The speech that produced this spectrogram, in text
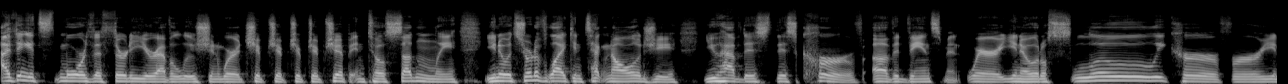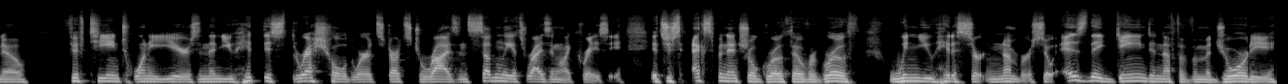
I think it's more the 30 year evolution where it chip, chip, chip, chip, chip until suddenly, you know, it's sort of like in technology, you have this this curve of advancement where, you know, it'll slowly curve for, you know, 15, 20 years. And then you hit this threshold where it starts to rise and suddenly it's rising like crazy. It's just exponential growth over growth when you hit a certain number. So as they gained enough of a majority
